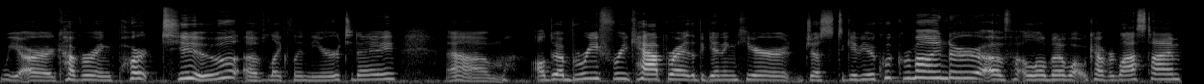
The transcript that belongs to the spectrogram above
we are covering part two of Lake Lanier today. Um, I'll do a brief recap right at the beginning here just to give you a quick reminder of a little bit of what we covered last time.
